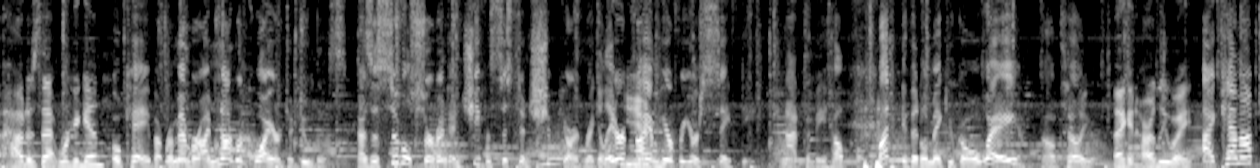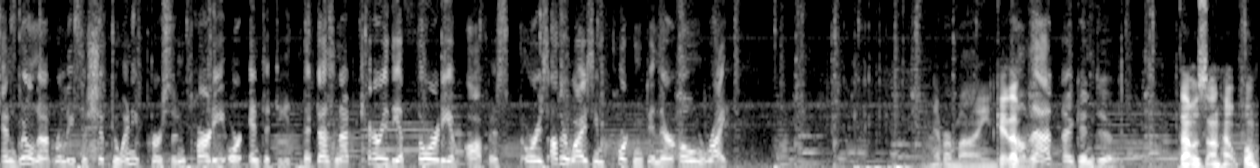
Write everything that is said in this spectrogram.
How does that work again? Okay, but remember, I'm not required to do this. As a civil servant and chief assistant shipyard regulator, Yeah. I am here for your safety, not to be helpful. but if it'll make you go away, I'll tell you. I can hardly wait. I cannot and will not release a ship to any person, party, or entity that does not carry the authority of office or is otherwise important in their own right. Never mind. Okay, Now that, that I can do. that was unhelpful.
